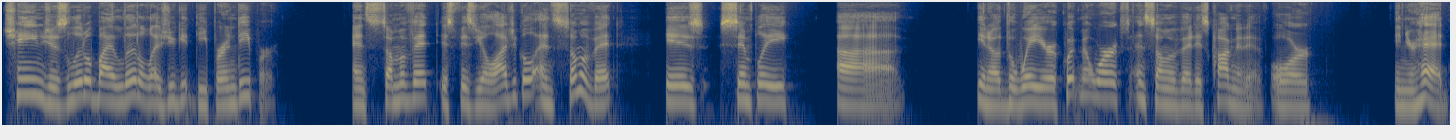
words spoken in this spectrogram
changes little by little as you get deeper and deeper. And some of it is physiological, and some of it is simply, uh, you know, the way your equipment works, and some of it is cognitive or in your head.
